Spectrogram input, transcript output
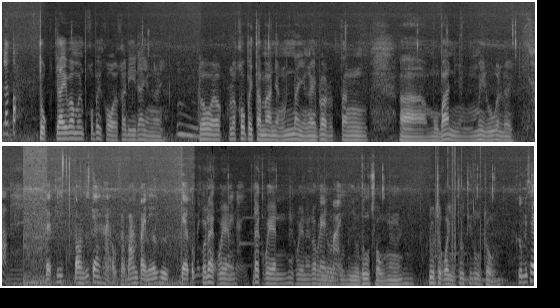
แล้วต้องตกใจว่ามันเขาไปก่อคดีได้ยังไง อืมแล้วแล้วเขาไปทำงานอย่างนั้นได้ยังไง เพราะทางอ่าหมู่บ้านยังไม่รู้กันเลย ค่ะ แต่ที่ตอนที่แกหายออกจากบ้านไปนี่ก็คือแกก็ไม่ก็ได้แลกเวรไปไหน แลกเวรแลกเวรแล้วก็ไปอยู่แฟนใหม่อยู่ทุ่งสงรู้สึกว่าอยู่ที่ทุ่งสงคือไม่ใช่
